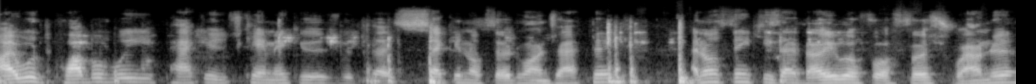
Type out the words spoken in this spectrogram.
I would probably package Cam Akers with a second or third round draft pick. I don't think he's that valuable for a first rounder.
